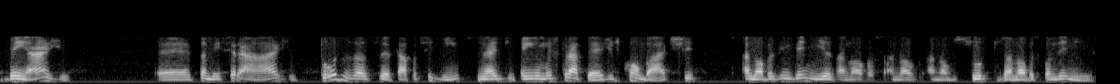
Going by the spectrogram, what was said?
bem ágil é, também será ágil todas as etapas seguintes né, de, em uma estratégia de combate a novas endemias, a, novas, a, no, a novos surtos, a novas pandemias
